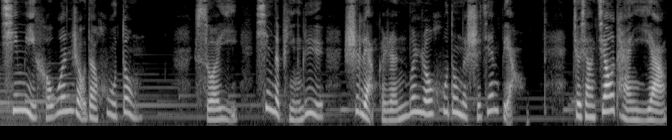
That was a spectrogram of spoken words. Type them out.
亲密和温柔的互动。所以，性的频率是两个人温柔互动的时间表，就像交谈一样，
